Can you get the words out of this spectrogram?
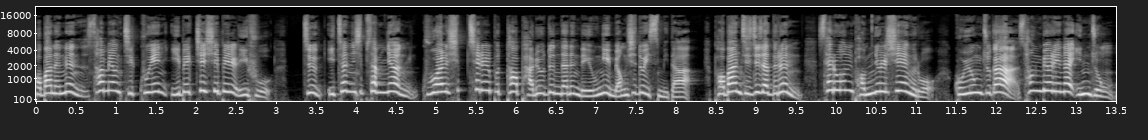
법안에는 서명 직후인 270일 이후 즉 2023년 9월 17일부터 발효된다는 내용이 명시돼 있습니다. 법안 지지자들은 새로운 법률 시행으로 고용주가 성별이나 인종,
